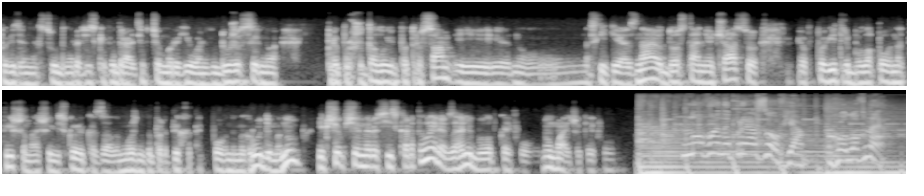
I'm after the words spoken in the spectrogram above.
повітряних суден Російської Федерації в цьому регіоні дуже сильно. Припрошую, дало їм по трусам, і ну наскільки я знаю, до останнього часу в повітрі була повна тиша. Наші військові казали, можна тепер дихати повними грудями. Ну, якщо б ще не російська артилерія, взагалі було б кайфово. Ну майже кайфово. Новини Приазов'я. Головне.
